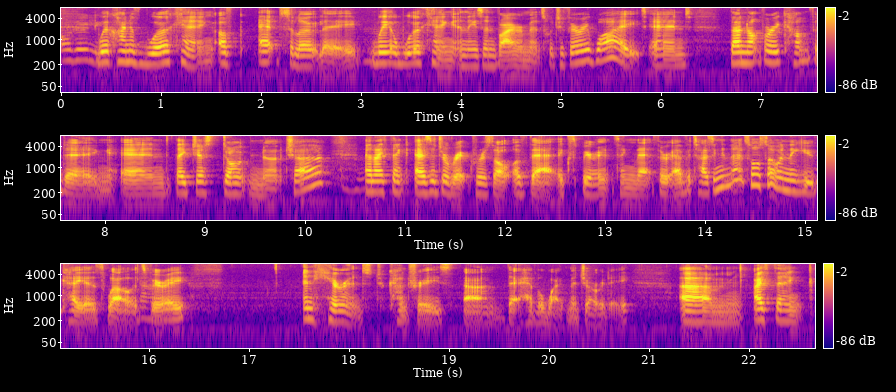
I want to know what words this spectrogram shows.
oh, really? we're kind of working. Of absolutely, mm. we are working in these environments which are very white, and they're not very comforting, and they just don't nurture. Mm-hmm. And I think as a direct result of that, experiencing that through advertising, and that's also in the UK as well. It's yeah. very inherent to countries um, that have a white majority. Um, I think,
